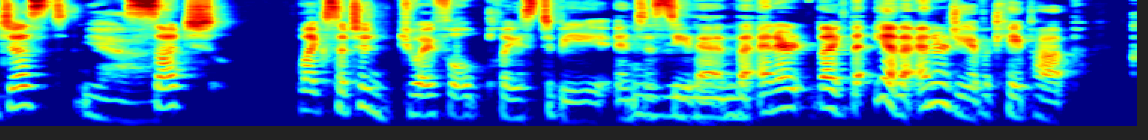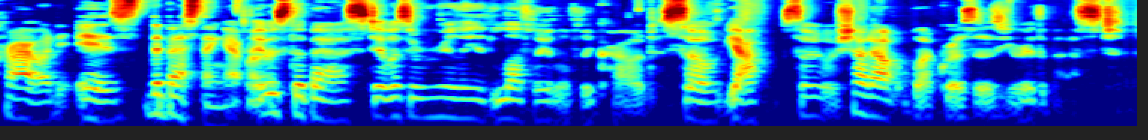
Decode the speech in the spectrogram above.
just yeah. such like such a joyful place to be and to see Mhm. that. And the energy like the yeah, the energy of a K pop crowd is the best thing ever. It was the best. It was a really lovely, lovely crowd. So yeah. So shout out Black Roses. You were the best.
